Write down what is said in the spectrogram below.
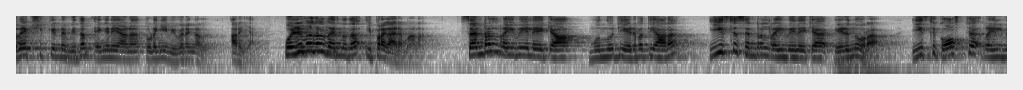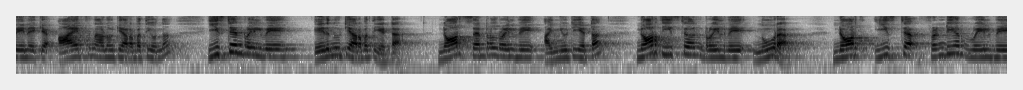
അപേക്ഷിക്കേണ്ട വിധം എങ്ങനെയാണ്? തുടങ്ങിയ വിവരങ്ങൾ അറിയാം. ഒഴിവുകൾ വരുന്നത് ഇപ്രകാരമാണ്. സെൻട്രൽ റെയിൽവേയിലേക്ക് മുന്നൂറ്റി എഴുപത്തി ആറ് ഈസ്റ്റ് സെൻട്രൽ റെയിൽവേയിലേക്ക് എഴുന്നൂറ് ഈസ്റ്റ് കോസ്റ്റ് റെയിൽവേയിലേക്ക് ആയിരത്തി നാനൂറ്റി അറുപത്തി ഒന്ന് ഈസ്റ്റേൺ റെയിൽവേ എഴുന്നൂറ്റി അറുപത്തി എട്ട് നോർത്ത് സെൻട്രൽ റെയിൽവേ അഞ്ഞൂറ്റി എട്ട് നോർത്ത് ഈസ്റ്റേൺ റെയിൽവേ നൂറ് നോർത്ത് ഈസ്റ്റ് ഫ്രണ്ടിയർ റെയിൽവേ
